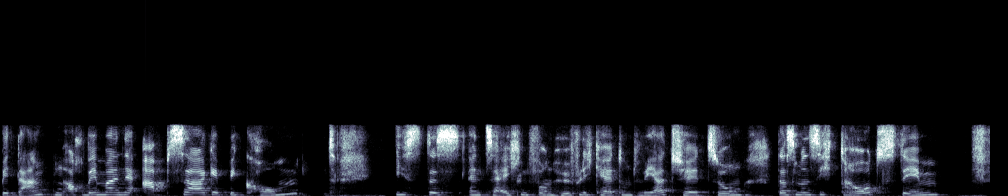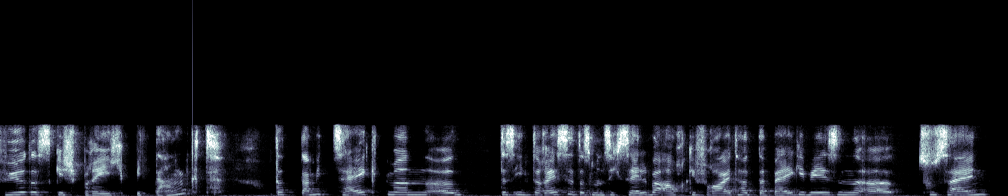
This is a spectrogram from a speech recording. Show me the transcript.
bedanken, auch wenn man eine Absage bekommt, ist es ein Zeichen von Höflichkeit und Wertschätzung, dass man sich trotzdem für das Gespräch bedankt. damit zeigt man, äh, das Interesse, dass man sich selber auch gefreut hat, dabei gewesen äh, zu sein.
